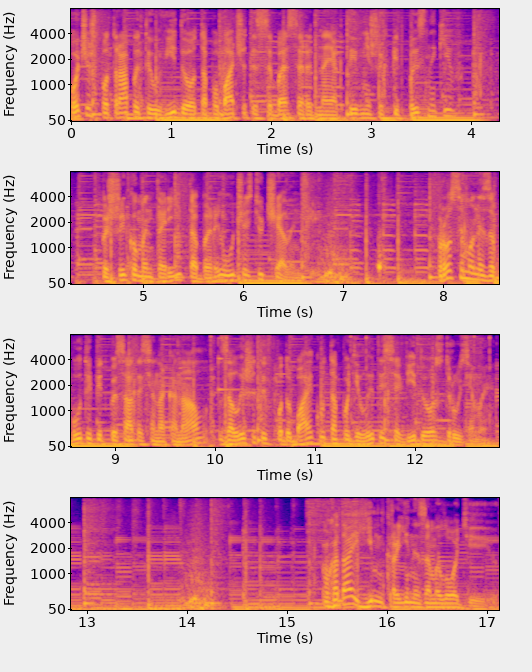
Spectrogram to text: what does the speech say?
Хочеш потрапити у відео та побачити себе серед найактивніших підписників? Пиши коментарі та бери участь у челенджі. Просимо не забути підписатися на канал, залишити вподобайку та поділитися відео з друзями. Вгадай гімн країни за мелодією.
